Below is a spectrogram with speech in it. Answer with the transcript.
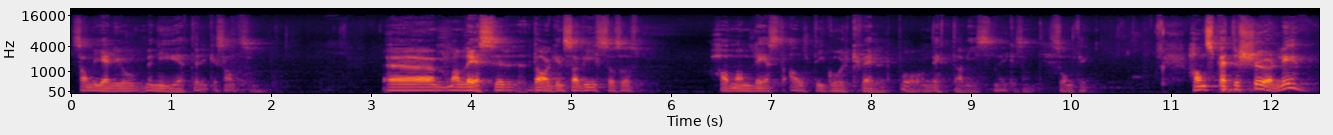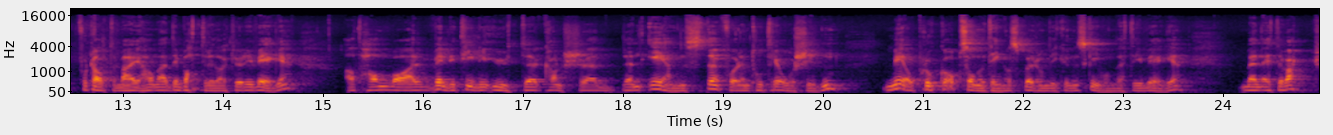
Samme gjelder jo med nyheter. ikke sant? Uh, man leser dagens avis, og så har man lest alt i går kveld på nettavisen. ikke sant? Sånne ting. Hans Petter Sjøli fortalte meg, han er debattredaktør i VG, at han var veldig tidlig ute, kanskje den eneste for en to-tre år siden, med å plukke opp sånne ting og spørre om de kunne skrive om dette i VG. Men etter hvert,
